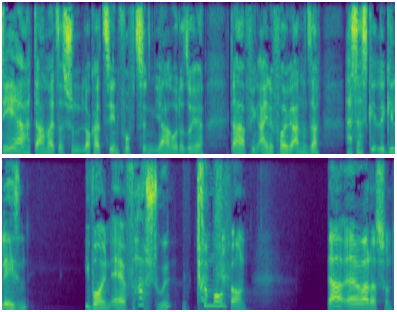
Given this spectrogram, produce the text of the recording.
der hat damals, das ist schon locker 10, 15 Jahre oder so her, da fing eine Folge an und sagt, hast du das gel gelesen? Die wollen äh, Fahrstuhl zum Mond bauen. Da äh, war das schon.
